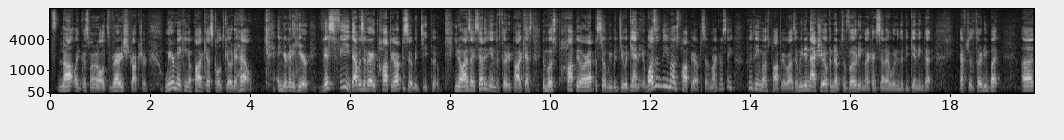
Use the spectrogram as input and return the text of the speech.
it's not like this one at all. It's very structured. We're making a podcast called Go to Hell. And you're going to hear this feed. That was a very popular episode with Deepu. You know, as I said at the end of 30 Podcast, the most popular episode we would do again. It wasn't the most popular episode. I'm not going to say who the most popular was. And we didn't actually open it up to voting like I said I would in the beginning that after the 30. But uh,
